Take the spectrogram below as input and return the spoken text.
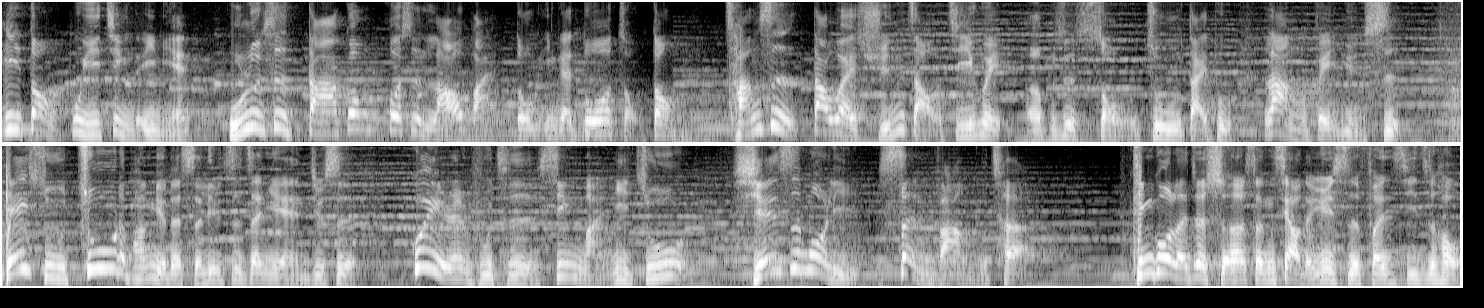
易动不宜静的一年。无论是打工或是老板，都应该多走动，尝试到外寻找机会，而不是守株待兔，浪费运势。给属猪的朋友的十六字真言就是：贵人扶持，心满意足；闲事莫理，慎防不测。听过了这十二生肖的运势分析之后，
